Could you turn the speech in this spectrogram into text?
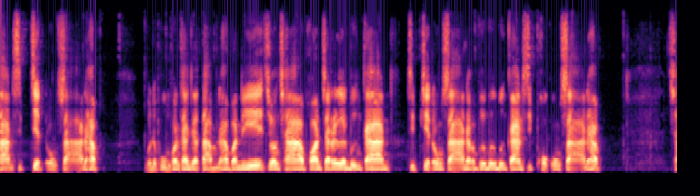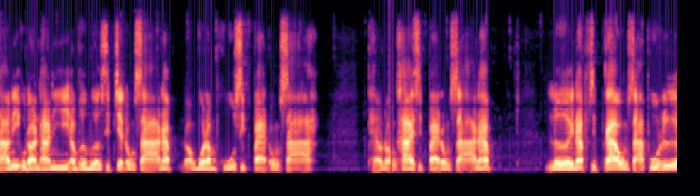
ตาล 17 องศานะครับ อุณหภูมิค่อนข้างจะต่ำนะครับ วันนี้ช่วงเช้าพรเจริญบึงการ 17 องศานะอำเภอเมืองบึงการ 16 องศานะครับเช้านี้อุดรธานีอำเภอเมือง 17 องศานะครับ หนองบัวลำพู 18 องศา แถวหนองคาย 18 องศานะครับ เลยนะครับ 19 องศาภูเรือ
